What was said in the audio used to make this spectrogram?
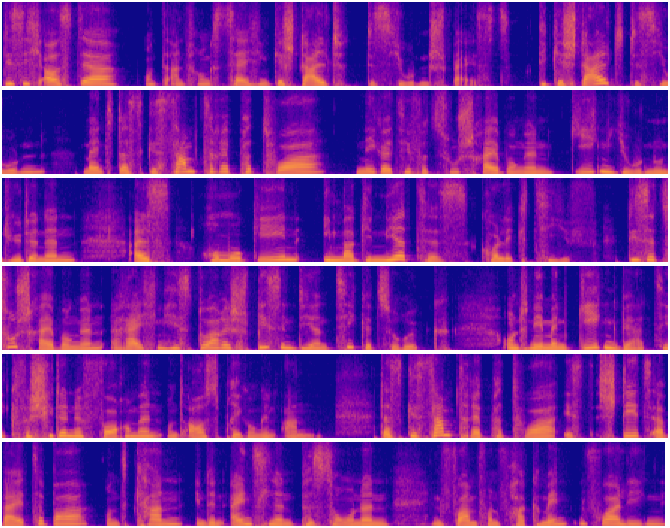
die sich aus der unter Anführungszeichen Gestalt des Juden speist. Die Gestalt des Juden meint das gesamte Repertoire negativer Zuschreibungen gegen Juden und Jüdinnen als homogen imaginiertes Kollektiv. Diese Zuschreibungen reichen historisch bis in die Antike zurück und nehmen gegenwärtig verschiedene Formen und Ausprägungen an. Das Gesamtrepertoire ist stets erweiterbar und kann in den einzelnen Personen in Form von Fragmenten vorliegen,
